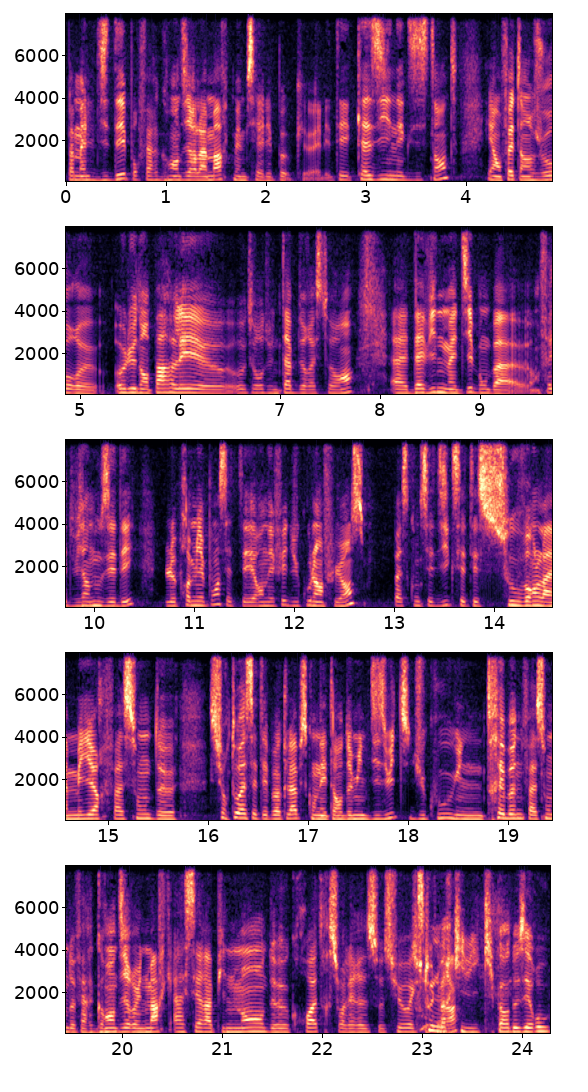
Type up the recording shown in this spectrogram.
pas mal d'idées pour faire grandir la marque, même si à l'époque elle était quasi inexistante. Et en fait, un jour, euh, au lieu d'en parler euh, autour d'une table de restaurant, euh, David m'a dit bon bah en fait viens nous aider. Le premier point c'était en effet du coup l'influence parce qu'on s'est dit que c'était souvent la meilleure façon de, surtout à cette époque-là, parce qu'on était en 2018, du coup, une très bonne façon de faire grandir une marque assez rapidement, de croître sur les réseaux sociaux, etc. Surtout une marque qui, qui part de zéro.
